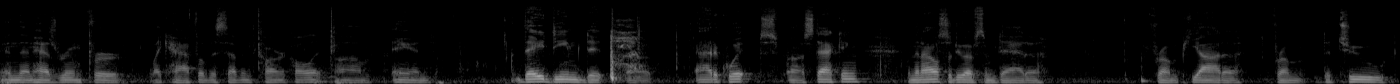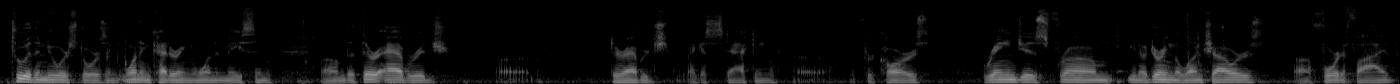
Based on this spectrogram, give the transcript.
and then has room for like half of a seventh car, call it. Um, and they deemed it uh, adequate uh, stacking. And then I also do have some data from Piada, from the two, two of the newer stores, and one in Kettering one in Mason, um, that their average, uh, their average, I guess, stacking uh, for cars ranges from, you know, during the lunch hours, uh, four to five,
